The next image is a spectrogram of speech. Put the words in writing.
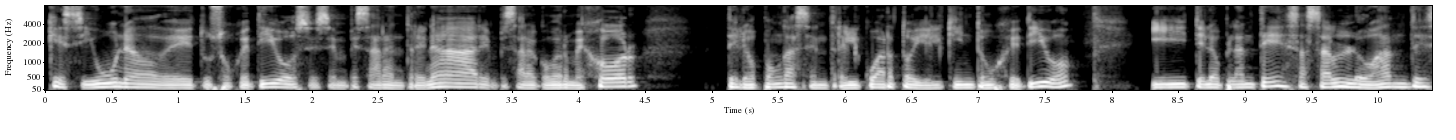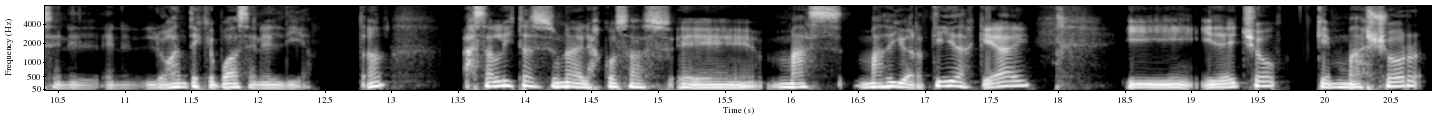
que si uno de tus objetivos es empezar a entrenar, empezar a comer mejor, te lo pongas entre el cuarto y el quinto objetivo y te lo plantees hacerlo antes, en lo antes que puedas en el día. Hacer listas es una de las cosas eh, más, más divertidas que hay y, de hecho que mayor,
